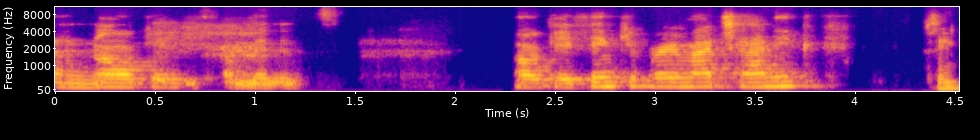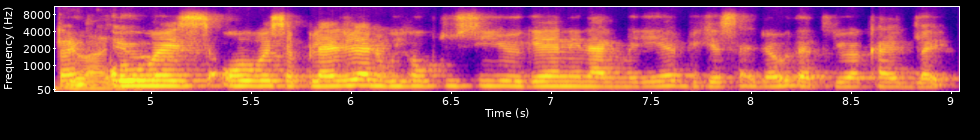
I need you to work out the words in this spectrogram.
uh, okay. some minutes. Okay, thank you very much, Annick. Thank, you, Annick. Always, always a pleasure, and we hope to see you again in Almeria because I know that you are kind of like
